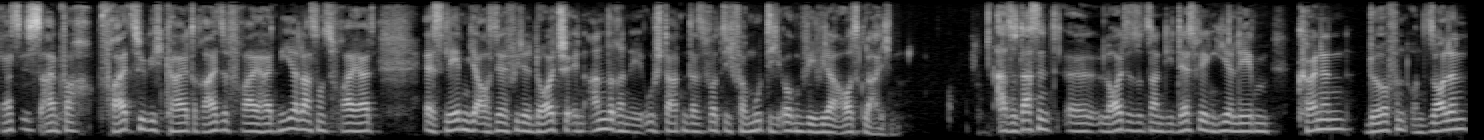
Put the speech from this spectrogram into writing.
Das ist einfach Freizügigkeit, Reisefreiheit, Niederlassungsfreiheit. Es leben ja auch sehr viele Deutsche in anderen EU-Staaten. Das wird sich vermutlich irgendwie wieder ausgleichen. Also das sind äh, Leute sozusagen, die deswegen hier leben können, dürfen und sollen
